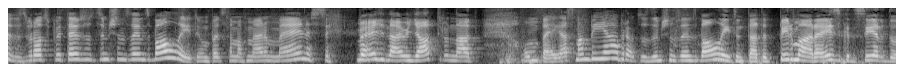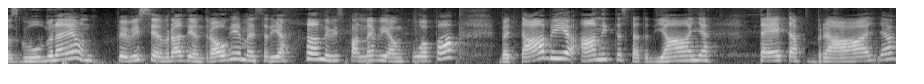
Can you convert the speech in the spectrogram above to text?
tad es braucu pie tevis uz dzimšanas dienas ballīti. Un pēc tam apmēram mēnesi mēģināju viņu atrunāt. Un beigās man bija jābrauc uz dzimšanas dienas ballīti. Un tā tad pirmā reize, kad es ierados Gulbenē un pie visiem radiem draugiem, mēs ar Jāni vispār nebijām kopā. Bet tā bija Anitas, tātad Jāņa tēta brāļa.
